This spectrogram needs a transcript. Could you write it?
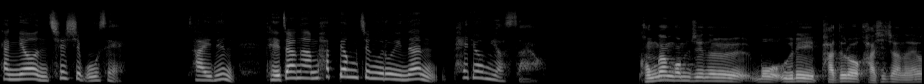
향년 75세. 사인은 대장암 합병증으로 인한 폐렴이었어요. 건강검진을 뭐 의뢰 받으러 가시잖아요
